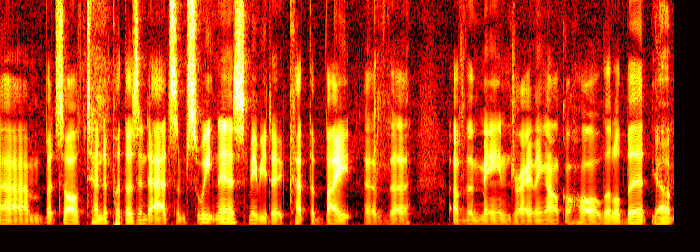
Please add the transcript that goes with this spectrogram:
um, but so I'll tend to put those in to add some sweetness, maybe to cut the bite of the of the main driving alcohol a little bit. yep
